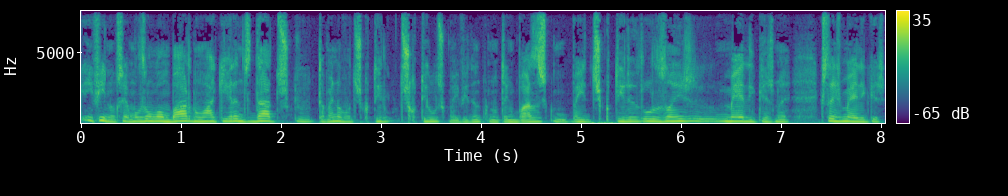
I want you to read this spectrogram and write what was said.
enfim, não sei, uma lesão lombar, não há aqui grandes dados que também não vou discutir, discuti-los, como é evidente, não tenho bases para discutir lesões médicas, não é? questões médicas.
